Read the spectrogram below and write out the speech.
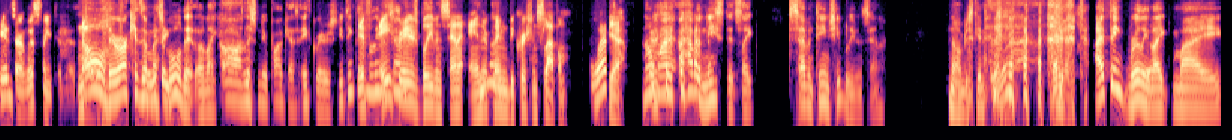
kids are listening to this. No, oh, there are kids at my Everything- school that are like, "Oh, I listen to your podcast." Eighth graders. You think they If believe in eighth Santa? graders believe in Santa and they're No. claiming to be Christian, slap them. What? Yeah. No, my I have a niece that's like seventeen. She believes in Santa. No, I'm just kidding. I think really like my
